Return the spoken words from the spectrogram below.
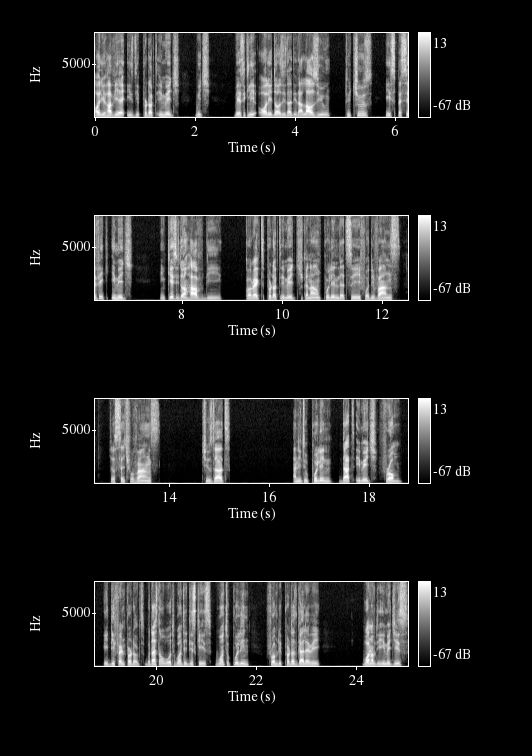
All you have here is the product image, which basically all it does is that it allows you to choose a specific image in case you don't have the correct product image. You can now pull in, let's say, for the Vans, just search for Vans, choose that, and it will pull in that image from a different product. But that's not what we want in this case. We want to pull in from the product gallery one of the images.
